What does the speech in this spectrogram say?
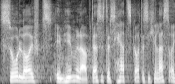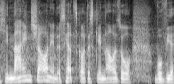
So läuft es im Himmel ab. Das ist das Herz Gottes. Ich lasse euch hineinschauen in das Herz Gottes genauso, wo, wir,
